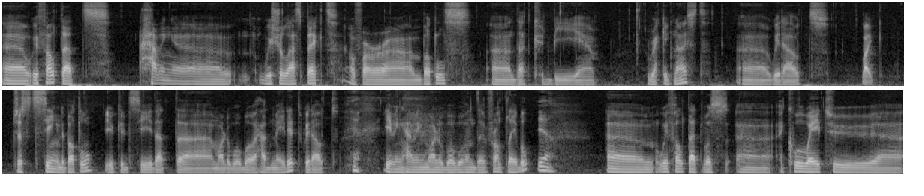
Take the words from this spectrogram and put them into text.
Uh, we felt that having a visual aspect of our uh, bottles that could be recognized without like just seeing the bottle, you could see that uh, Marlobobo had made it without yeah. even having Marlobobo on the front label. Yeah. Um, we felt that was uh, a cool way to uh,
